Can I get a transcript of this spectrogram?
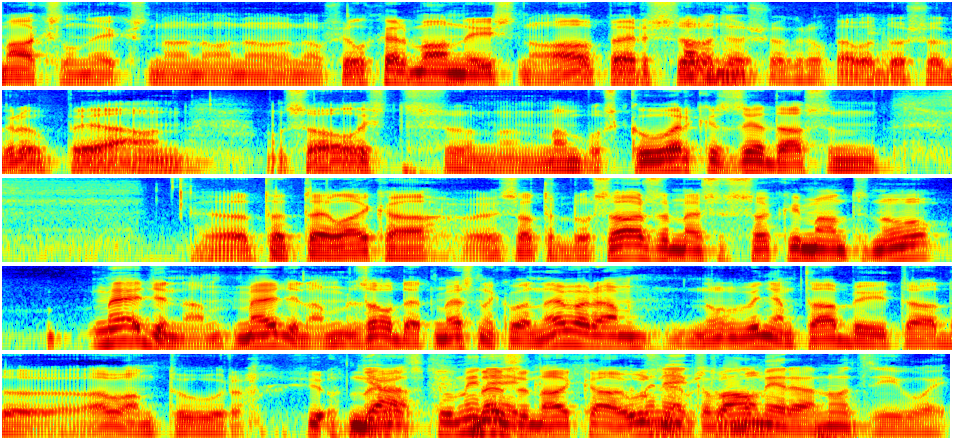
māksliniekus no, no, no, no filharmonijas, no operas, pavadošo grupu, pavadošo grupu jā, un, un solistus. Un, un man būs kori, kas dziedās. Un, tad tajā laikā es atrados ārzemēs. Es saku, man, nu, Mēģinām, mēģinām. Zaudēt mēs neko nevaram. Nu, viņam tā bija tāda avantūra. Jā, tu minēji, nezināji, kā uzņemt to. Valmjerā man... nodzīvoja.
